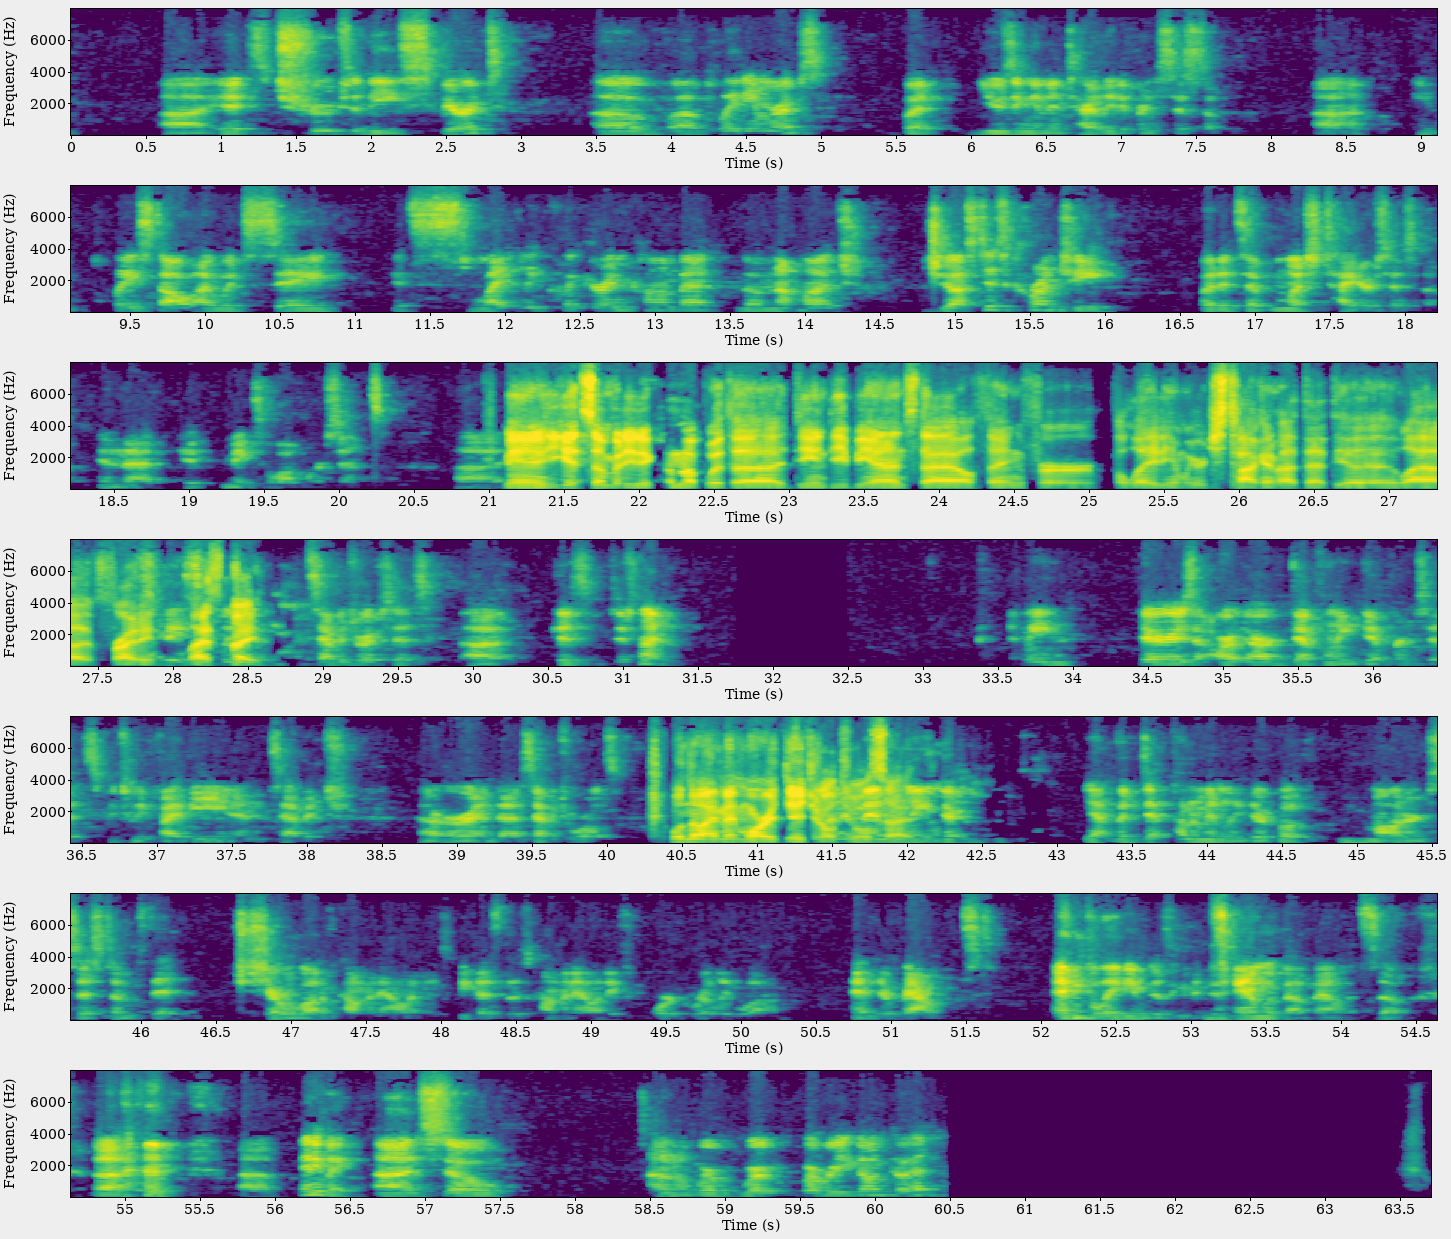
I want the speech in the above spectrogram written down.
Uh, it's true to the spirit of uh, Palladium Rifts, but using an entirely different system. Uh, in playstyle, I would say it's slightly quicker in combat, though not much. Just as crunchy, but it's a much tighter system in that it makes a lot more sense. Uh, Man, you get somebody to come up with a D&D Beyond style thing for Palladium. We were just talking about that the uh, Friday, last night. Savage Rifts is because there's not. I mean, there is are, there are definitely differences between 5e and Savage, uh, or and uh, Savage Worlds. Well, no, I meant more a digital tool side. Yeah, but de- fundamentally, they're both modern systems that share a lot of commonalities because those commonalities work really well and they're balanced. And Palladium doesn't give a damn about balance. So, uh, uh, anyway, uh, so I don't know where where where were you going? Go ahead.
